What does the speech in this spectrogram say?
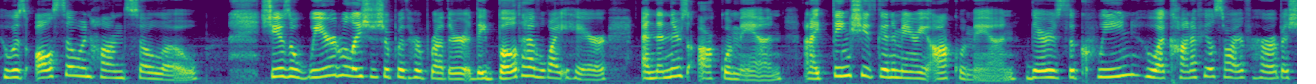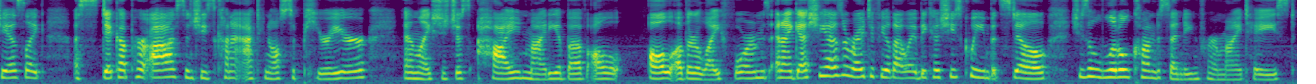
who was also in Han Solo. She has a weird relationship with her brother. They both have white hair. And then there's Aquaman. And I think she's going to marry Aquaman. There's the queen, who I kind of feel sorry for her, but she has like a stick up her ass and she's kind of acting all superior. And like she's just high and mighty above all all other life forms. And I guess she has a right to feel that way because she's queen, but still, she's a little condescending for my taste.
